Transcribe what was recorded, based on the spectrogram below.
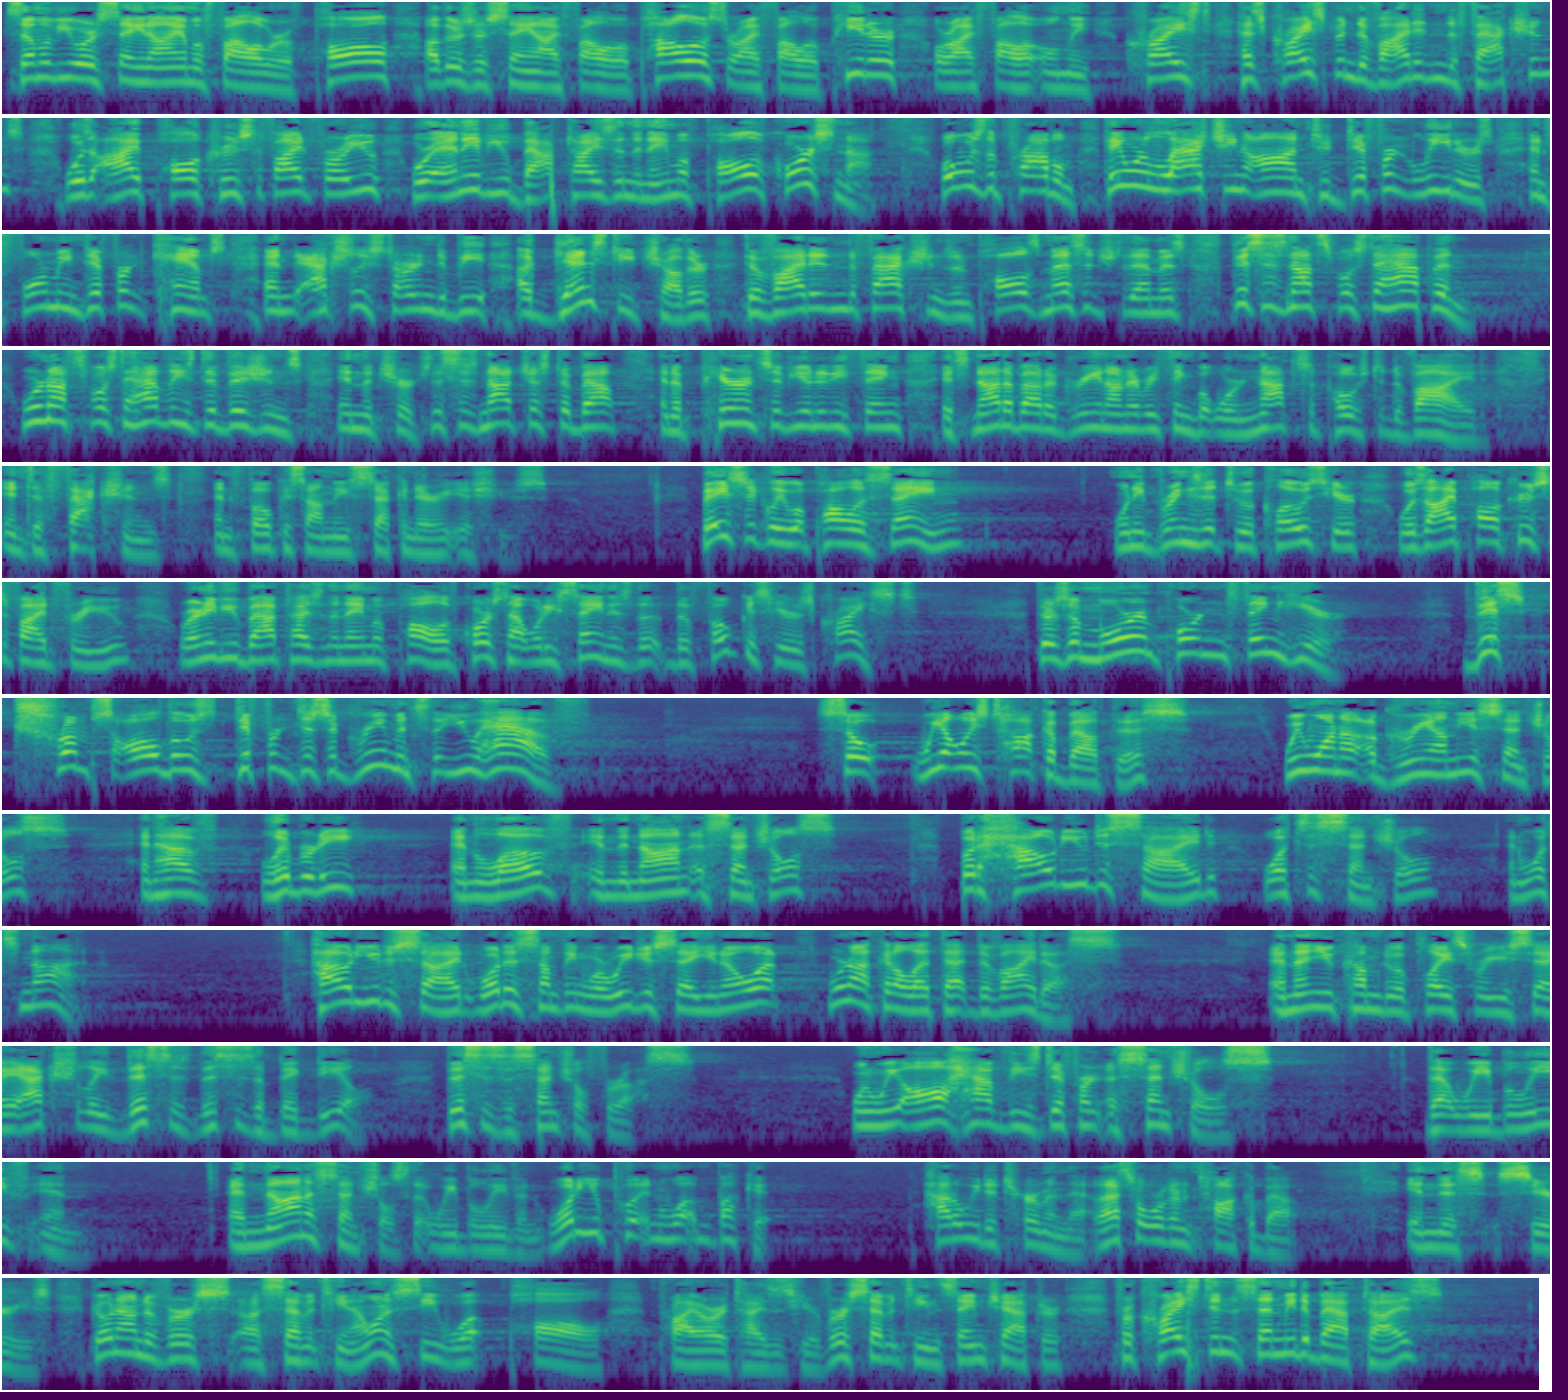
Some of you are saying, I am a follower of Paul. Others are saying, I follow Apollos, or I follow Peter, or I follow only Christ. Has Christ been divided into factions? Was I, Paul, crucified for you? Were any of you baptized in the name of Paul? Of course not. What was the problem? They were latching on to different leaders and forming different camps and actually starting to be against each other, divided into factions. And Paul's message to them is, this is not supposed to happen. We're not supposed to have these divisions in the church. This is not just about an appearance of unity thing. It's not about agreeing on everything, but we're not supposed to divide into factions and focus on these secondary issues. Basically, what Paul is saying when he brings it to a close here was I, Paul, crucified for you? Were any of you baptized in the name of Paul? Of course not. What he's saying is the, the focus here is Christ. There's a more important thing here. This trumps all those different disagreements that you have. So we always talk about this. We want to agree on the essentials and have liberty and love in the non essentials. But how do you decide what's essential and what's not? How do you decide what is something where we just say, you know what, we're not going to let that divide us? And then you come to a place where you say, actually, this is, this is a big deal. This is essential for us. When we all have these different essentials that we believe in and non essentials that we believe in, what do you put in what bucket? How do we determine that? That's what we're going to talk about in this series. Go down to verse uh, 17. I want to see what Paul prioritizes here. Verse 17, same chapter. For Christ didn't send me to baptize,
